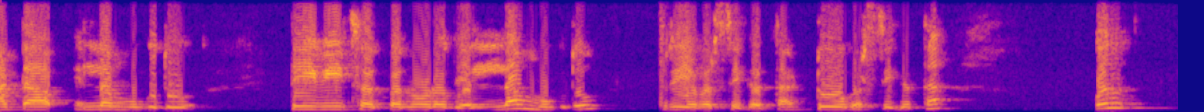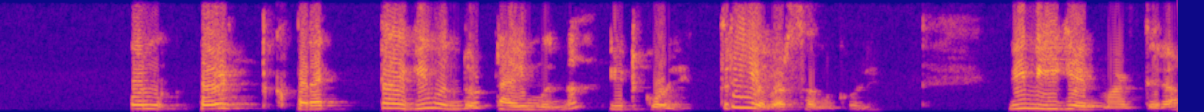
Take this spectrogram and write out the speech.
ಆಟ ಎಲ್ಲ ಮುಗಿದು ಟಿವಿ ಸ್ವಲ್ಪ ನೋಡೋದು ಎಲ್ಲ ಮುಗಿದು ತ್ರೀ ಅವರ್ಸ್ ಸಿಗತ್ತಾ ಟೂ ಅವರ್ಸ್ ಸಿಗತ್ತಾ? ಒಂದ್ ಒಂದ್ ಕರೆಕ್ಟ್ ಆಗಿ ಒಂದು ಟೈಮ್ ಅನ್ನ ಇಟ್ಕೊಳ್ಳಿ ತ್ರೀ ಅವರ್ಸ್ ಅನ್ಕೊಳ್ಳಿ. ನೀವ್ ಈಗ ಏನ್ ಮಾಡ್ತೀರಾ?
